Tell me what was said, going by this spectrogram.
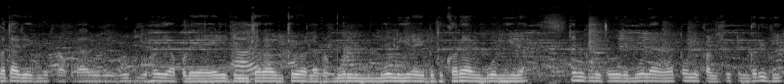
બતાવી દઈએ મિત્રો, આપણે આ વીડિયો હોય, આપણે એડિટિંગ કરાવીને કર્યો એટલે આપણે બોલ, બોલી હીરા એ બધું કરાવીને બોલ હીરા કેમ કે મિત્રો બોલાય ઓટો ને શૂટિંગ કરી હતી.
